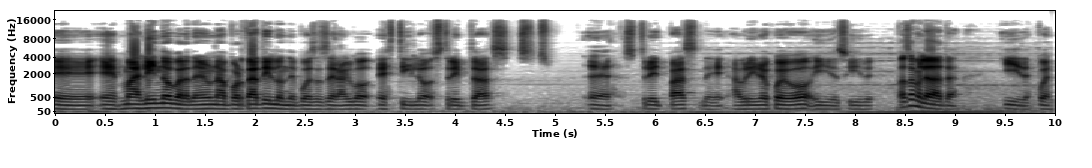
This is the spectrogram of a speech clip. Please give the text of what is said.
Eh, es más lindo para tener una portátil donde puedes hacer algo estilo Street Pass, eh, Street Pass de abrir el juego y decir, pásame la data. Y después,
